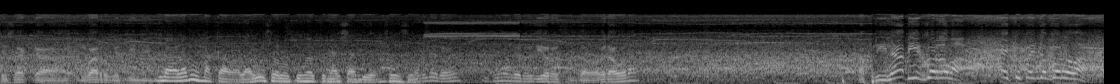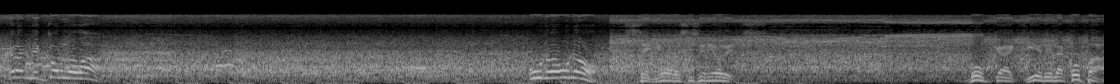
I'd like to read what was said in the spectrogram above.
se saca el barro que tiene. No, la misma cava, la hizo en el primer penal también. Sí, sí. Tablero, ¿eh? No le dio resultado. A ver ahora. Aprila, bien Córdoba. Estupendo Córdoba. Señoras y señores. Boca quiere la copa.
